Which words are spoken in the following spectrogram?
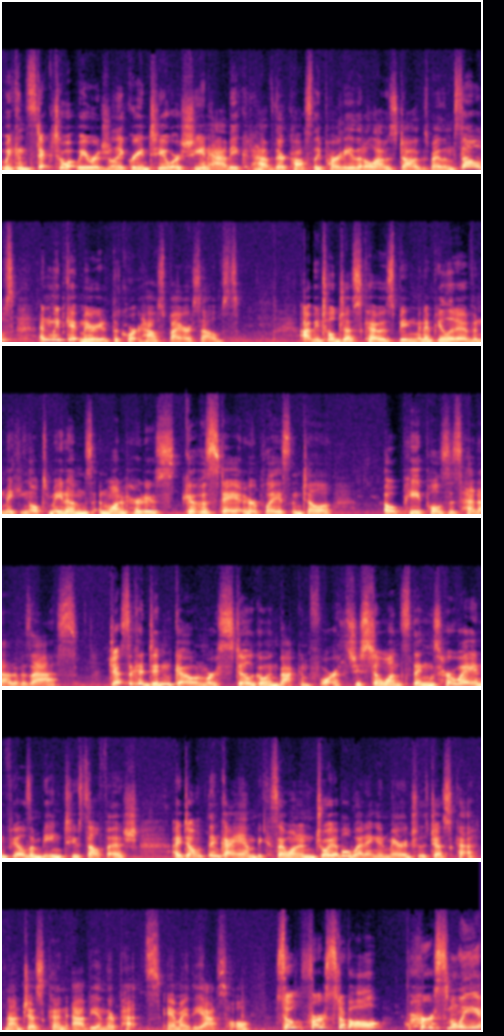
we can stick to what we originally agreed to or she and Abby could have their costly party that allows dogs by themselves and we'd get married at the courthouse by ourselves. Abby told Jessica I was being manipulative and making ultimatums and wanted her to go stay at her place until OP pulls his head out of his ass. Jessica didn't go and we're still going back and forth. She still wants things her way and feels I'm being too selfish. I don't think I am because I want an enjoyable wedding and marriage with Jessica, not Jessica and Abby and their pets. Am I the asshole? So first of all, personally,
